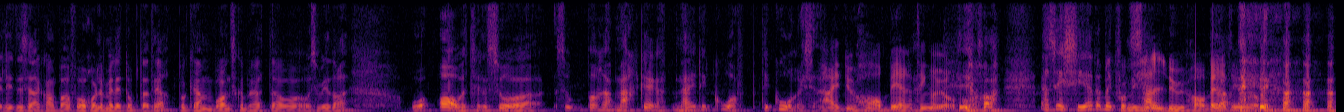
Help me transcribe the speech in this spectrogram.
eliteseriekamper for å holde meg litt oppdatert på hvem Brann skal møte og osv. Og av og til så, så bare merker jeg at nei, det går, det går ikke. Nei, du har bedre ting å gjøre. på. Ja, altså jeg kjeder meg for mye. Selv du har bedre Ja. ting å gjøre.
